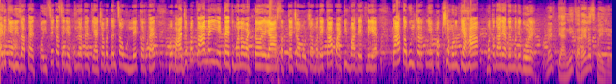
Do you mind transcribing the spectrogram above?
ऍड केली जात आहेत पैसे कसे घेतले जात आहेत याच्याबद्दलचा उल्लेख करतायत. मग भाजप का नाही येत आहे तुम्हाला वाटतं या सत्याच्या मोर्चामध्ये? का पाठिंबा देत नाहीये? का कबूल करत नाहीये पक्ष म्हणून की हा मतदार याद्यांमध्ये गोळ आहे? नाही त्यांनी करायलाच पाहिजे.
